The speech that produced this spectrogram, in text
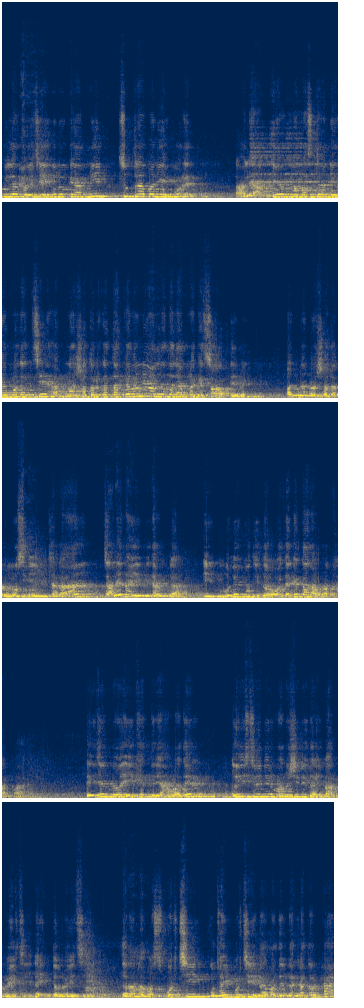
পিলার রয়েছে, এগুলোকে আপনি সূত্রা বানিয়ে পড়েন। তাহলে আপনিও নামাজটা নিরাপদ হচ্ছে আপনার সতর্কতার কারণে আল্লাহ তালা আপনাকে সব দেবেন। অন্যান্য সাধারণ মুসলিম যারা জানে না এই বিধানটা, এই ভুলে পতিত হওয়া থেকে তারাও রক্ষা পায়। এই জন্য এই ক্ষেত্রে আমাদের দুই শ্রেণির মানুষেরই দায়িত্ব রয়েছে দায়িত্ব রয়েছে। যারা নামাজ পড়ছি, কোথায় পড়ছি, এটা আমাদের দেখা দরকার।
